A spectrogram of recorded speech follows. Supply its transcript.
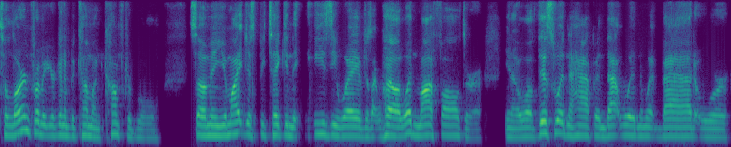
to learn from it you're going to become uncomfortable so I mean, you might just be taking the easy way of just like, well, it wasn't my fault, or you know, well, if this wouldn't have happened, that wouldn't have went bad, or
